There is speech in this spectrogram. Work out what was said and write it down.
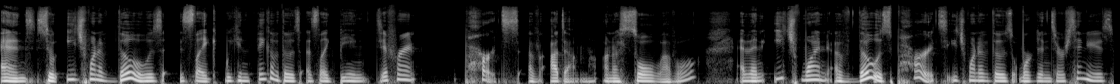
And so each one of those is like, we can think of those as like being different parts of Adam on a soul level. And then each one of those parts, each one of those organs or sinews,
